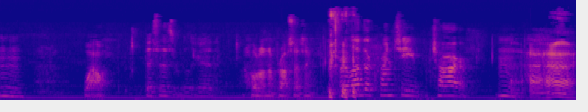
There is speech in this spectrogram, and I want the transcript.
Mm, Wow. this is really good. Hold on, I'm processing. I love the crunchy char. Mm. Ah.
